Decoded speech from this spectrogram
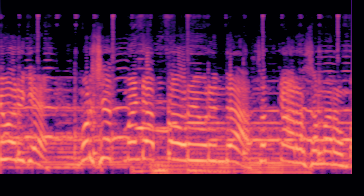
ಇವರಿಗೆ ಮುರ್ಷಿದ್ ಮಂಡ್ಯಪ್ಪ ಅವರು ಇವರಿಂದ ಸತ್ಕಾರ ಸಮಾರಂಭ.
